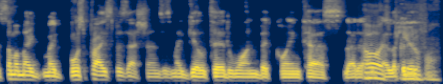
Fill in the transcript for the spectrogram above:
some of my my most prized possessions is my gilted one Bitcoin Cas. That oh, I, I look beautiful. At it,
